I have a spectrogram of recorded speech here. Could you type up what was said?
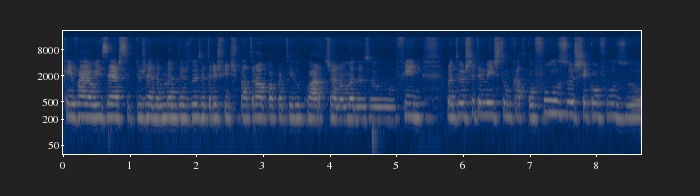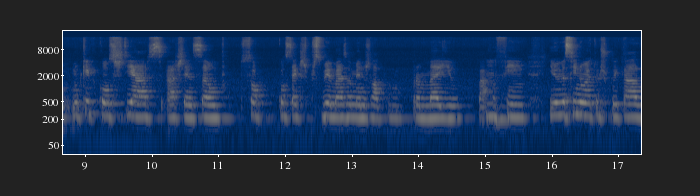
quem vai ao exército do género mandas dois a três filhos para a tropa, a partir do quarto já não mandas o filho. Pronto, eu achei também isto um bocado confuso, achei confuso no que é que consistia a ascensão, porque só consegues perceber mais ou menos lá para meio, para uhum. fim, e mesmo assim não é tudo explicado.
